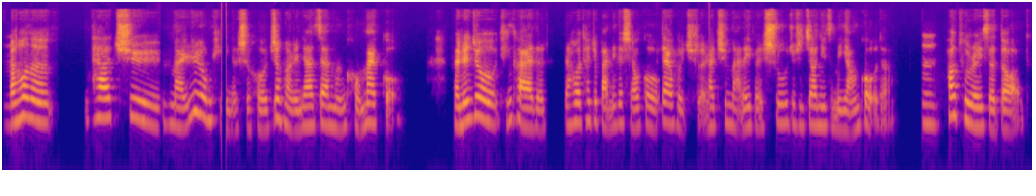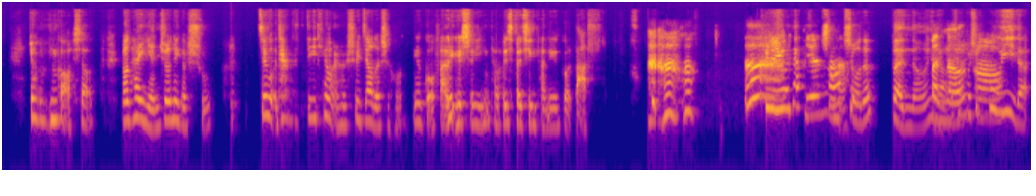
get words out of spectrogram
然嗯后呢，他去买日用品的时候，正好人家在门口卖狗，反正就挺可爱的。然后他就把那个小狗带回去了，他去买了一本书，就是教你怎么养狗的。嗯，How to raise a dog，就很搞笑。然后他研究那个书，结果他 第一天晚上睡觉的时候，那个狗发了一个声音，他不小心把那个狗打死，就是因为他天杀手的本能，本能不是啊故意的，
